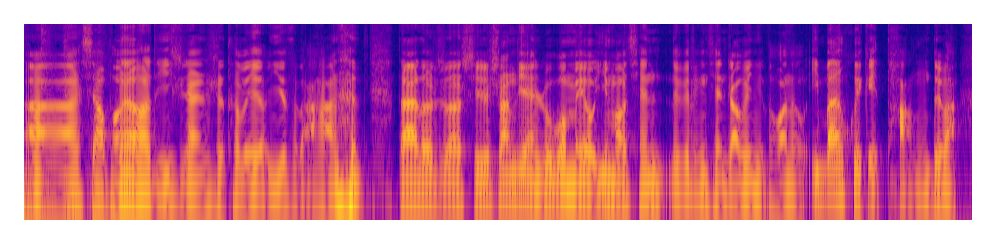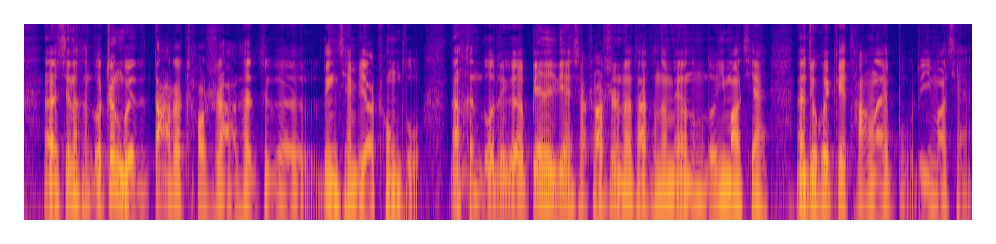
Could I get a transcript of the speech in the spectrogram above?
啊，小朋友依然是特别有意思的哈。大家都知道，其实商店如果没有一毛钱那个零钱找给你的话呢，一般会给糖，对吧？呃，现在很多正规的大的超市啊，它这个零钱比较充足。那很多这个便利店、小超市呢，它可能没有那么多一毛钱，那就会给糖来补这一毛钱。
